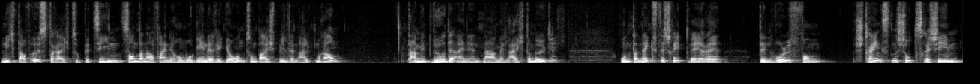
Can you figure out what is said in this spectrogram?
nicht auf Österreich zu beziehen, sondern auf eine homogene Region, zum Beispiel den Alpenraum. Damit würde eine Entnahme leichter möglich. Und der nächste Schritt wäre, den Wolf vom strengsten Schutzregime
